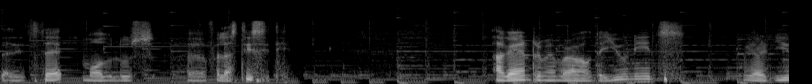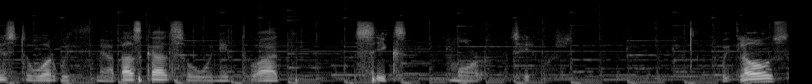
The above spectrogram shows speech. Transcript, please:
that is the modulus of elasticity. Again remember about the units. We are used to work with megapascal so we need to add six more zeros we close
